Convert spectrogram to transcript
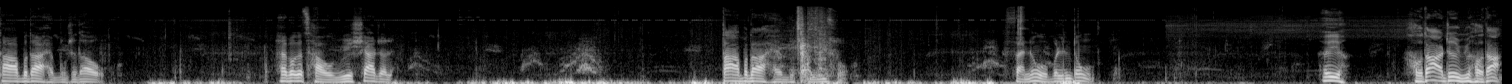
大不大还不知道。还把个草鱼吓着了。大不大还不清楚。反正我不能动。哎呀，好大，这个鱼好大！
